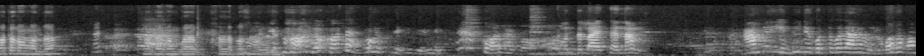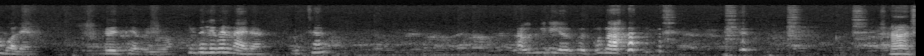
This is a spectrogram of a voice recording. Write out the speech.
কত কম কত? কত কম করে খাল্লা পছন্দ করে? ভালো কথা বলতে কথা কম কোন তো লাইতে নাম। আমি ভিডিও করতে বলে আমি বলব কথা কম বলেন বলব। কিন্তু নেবেন না এটা বুঝছেন? তাহলে ভিডিও করব না। nacionais,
